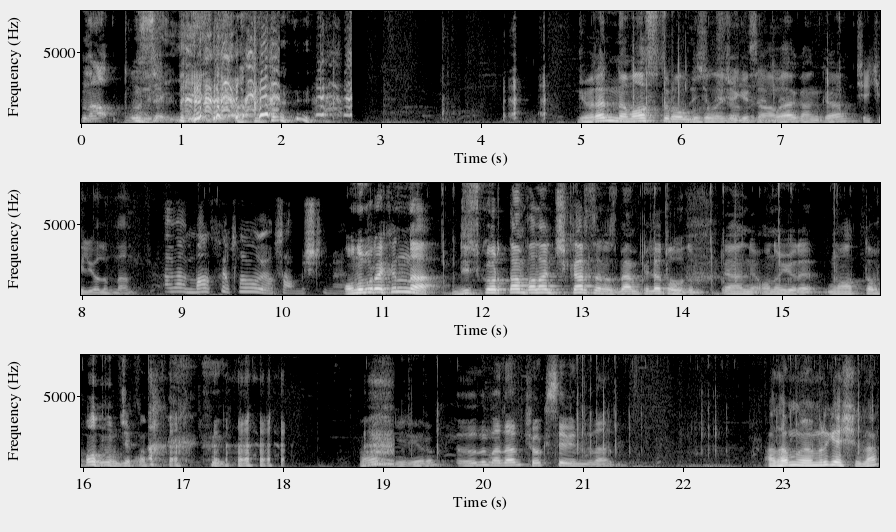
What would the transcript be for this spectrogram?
ne yaptın sen? Gören de master oldu sana Jack hesabı ha kanka. Çekil yolumdan. Ben oluyor sanmıştım ya. Onu bırakın da Discord'dan falan çıkarsanız ben pilot oldum. Yani ona göre muhatap olmayacağım. ha, geliyorum. Oğlum adam çok sevindi lan. Adamın ömrü geçti lan.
